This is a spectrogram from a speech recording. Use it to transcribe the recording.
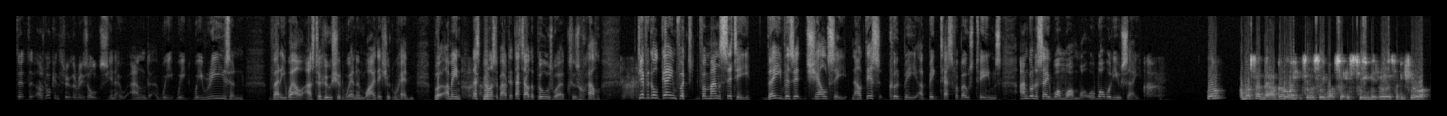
the, the, I was looking through the results, you know, and we, we, we reason very well as to who should win and why they should win. But I mean, let's be honest about it. That's how the pools works as well. Difficult game for for Man City. They visit Chelsea. Now this could be a big test for both teams. I'm going to say one-one. What what will you say? Well, I must admit I've got to wait until see what City's team is really to be sure.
